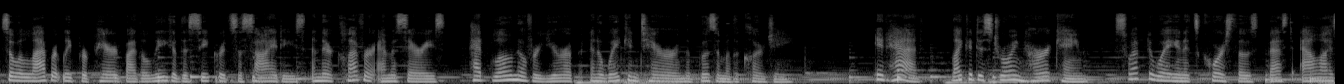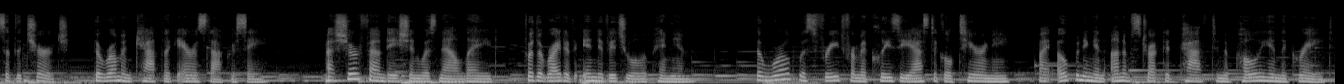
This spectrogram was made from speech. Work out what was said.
so elaborately prepared by the League of the Secret Societies and their clever emissaries, had blown over Europe and awakened terror in the bosom of the clergy. It had, like a destroying hurricane, swept away in its course those best allies of the Church, the Roman Catholic aristocracy. A sure foundation was now laid, for the right of individual opinion. The world was freed from ecclesiastical tyranny, by opening an unobstructed path to Napoleon the Great,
